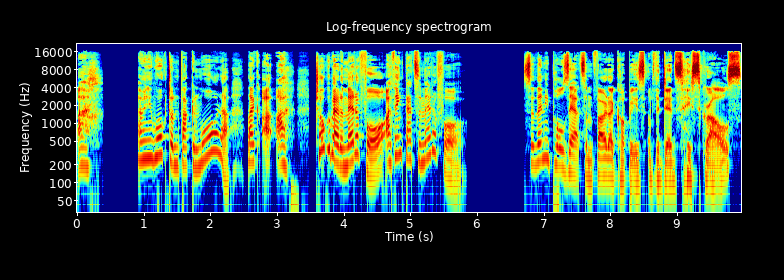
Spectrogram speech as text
Uh, I mean, he walked on fucking water. Like, I, I talk about a metaphor. I think that's a metaphor. So then he pulls out some photocopies of the Dead Sea Scrolls.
